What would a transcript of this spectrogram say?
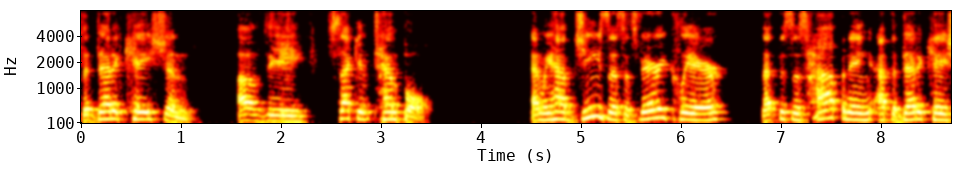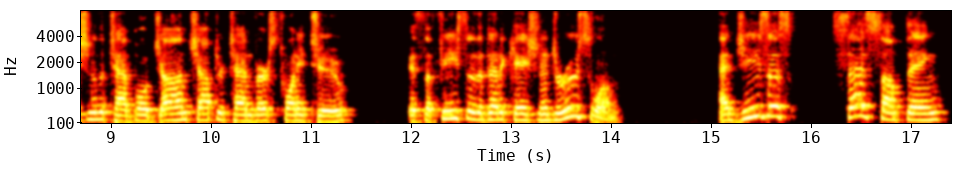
the dedication of the second temple. And we have Jesus, it's very clear that this is happening at the dedication of the temple, John chapter 10, verse 22. It's the feast of the dedication in Jerusalem. And Jesus says something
